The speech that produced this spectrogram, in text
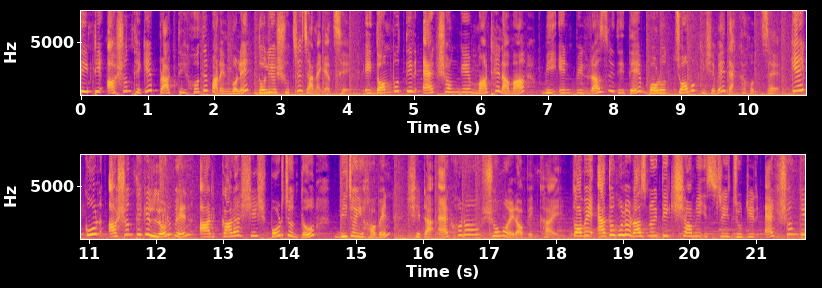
তিনটি আসন থেকে প্রার্থী হতে পারেন বলে দলীয় সূত্রে জানা গেছে। এই দম্পতির একসঙ্গে মাঠে নামা বিএনপির রাজনীতিতে বড় চমক হিসেবে দেখা হচ্ছে। কে কোন আসন থেকে লড়বেন আর কারা শেষ পর্যন্ত বিজয়ী হবেন সেটা এখনও সময়ের অপেক্ষায়। তবে এতগুলো রাজনৈতিক স্বামী স্ত্রী জুটির একসঙ্গে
